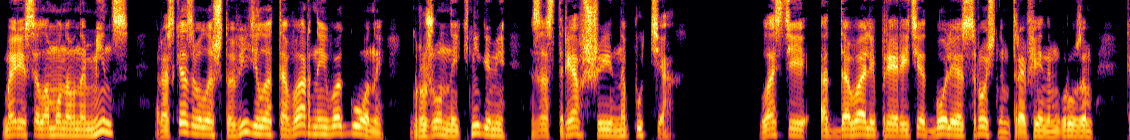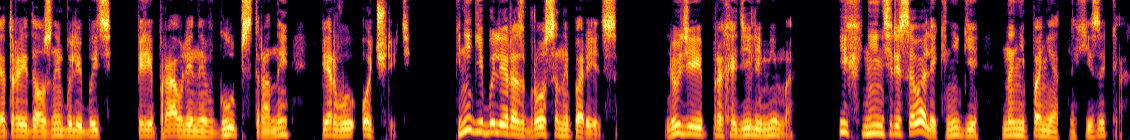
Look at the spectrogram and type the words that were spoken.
Мэри Соломоновна Минц рассказывала, что видела товарные вагоны, груженные книгами, застрявшие на путях. Власти отдавали приоритет более срочным трофейным грузам, которые должны были быть переправлены вглубь страны в первую очередь. Книги были разбросаны по рельсам. Люди проходили мимо. Их не интересовали книги на непонятных языках.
